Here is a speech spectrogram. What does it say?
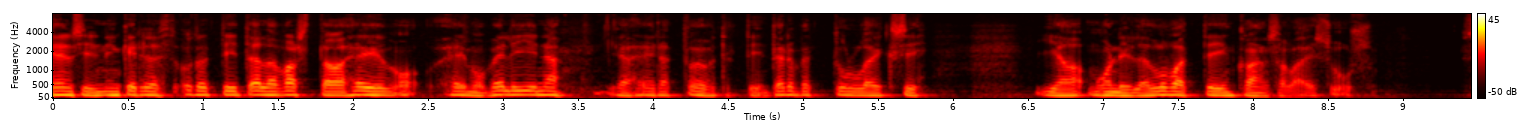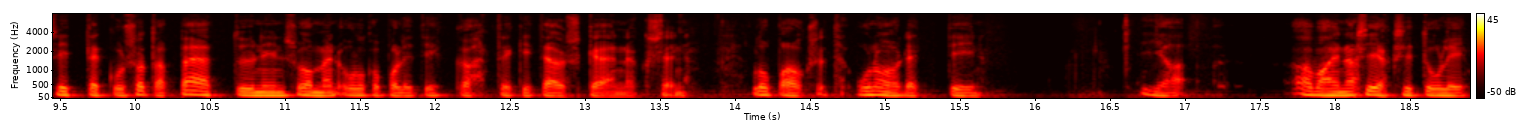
ensin inkeriläiset otettiin täällä vastaan heimo, heimovelinä ja heidät toivotettiin tervetulleiksi ja monille luvattiin kansalaisuus. Sitten kun sota päättyi, niin Suomen ulkopolitiikka teki täyskäännöksen. Lupaukset unohdettiin ja avainasiaksi tuli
